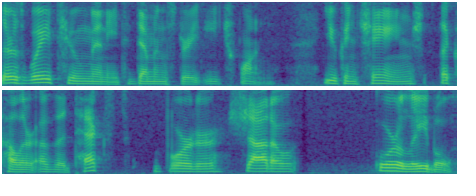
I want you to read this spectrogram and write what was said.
There's way too many to demonstrate each one you can change the color of the text, border, shadow, or label.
